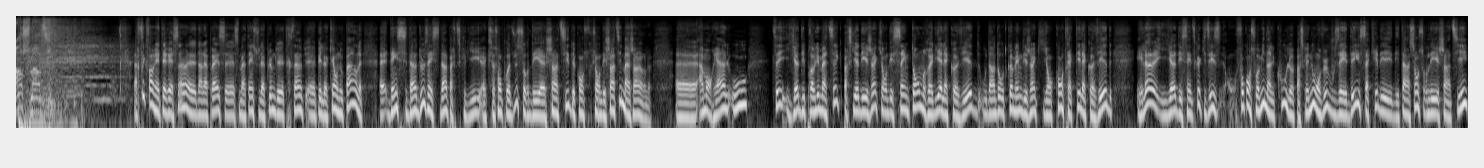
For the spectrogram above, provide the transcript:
Franchement dit. Article fort intéressant euh, dans la presse euh, ce matin sous la plume de Tristan euh, Péloquet. On nous parle d'incidents, deux incidents en particulier qui se sont produits sur des chantiers de construction, des chantiers majeurs à Montréal où il y a des problématiques parce qu'il y a des gens qui ont des symptômes reliés à la COVID ou dans d'autres cas même des gens qui ont contracté la COVID. Et là, il y a des syndicats qui disent faut qu'on soit mis dans le coup là, parce que nous, on veut vous aider, ça crée des, tensions sur les chantiers.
